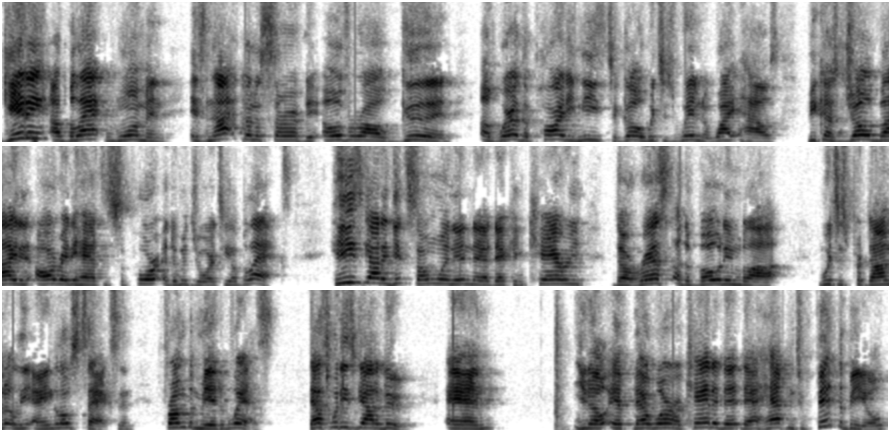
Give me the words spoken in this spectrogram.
getting a black woman is not going to serve the overall good of where the party needs to go, which is win the White House, because Joe Biden already has the support of the majority of blacks. He's got to get someone in there that can carry the rest of the voting bloc which is predominantly Anglo Saxon from the Midwest. That's what he's got to do. And, you know, if there were a candidate that happened to fit the bill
